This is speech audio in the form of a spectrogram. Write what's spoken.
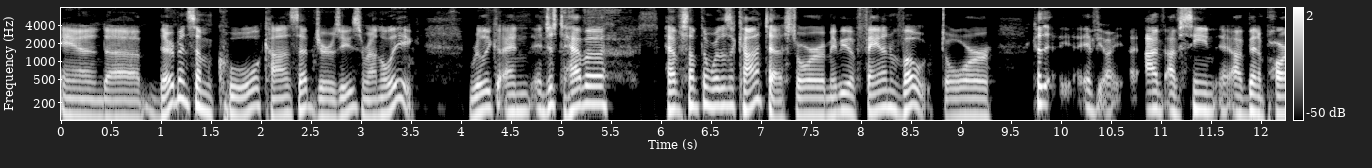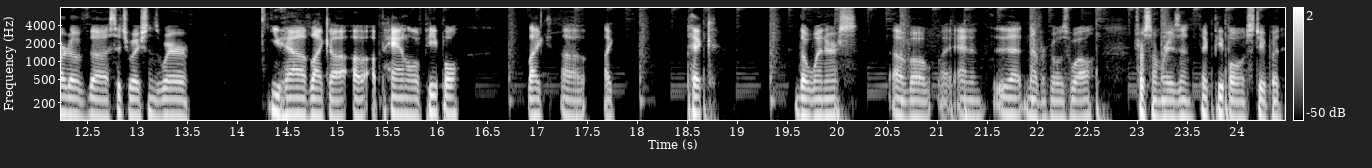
And uh, there have been some cool concept jerseys around the league, really, and and just to have a have something where there's a contest or maybe a fan vote or because if you, I've I've seen I've been a part of the situations where you have like a, a, a panel of people like uh like pick the winners of a and that never goes well for some reason. I think people are stupid.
